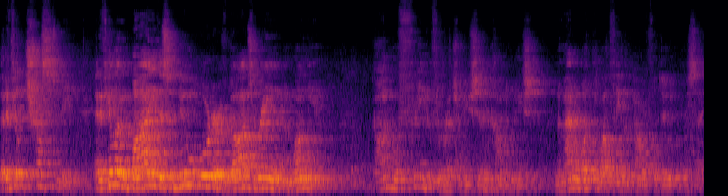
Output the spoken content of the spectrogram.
that if you'll trust me, and if you'll embody this new order of God's reign among you, God will free you from retribution and condemnation, no matter what the wealthy and the powerful do or say.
